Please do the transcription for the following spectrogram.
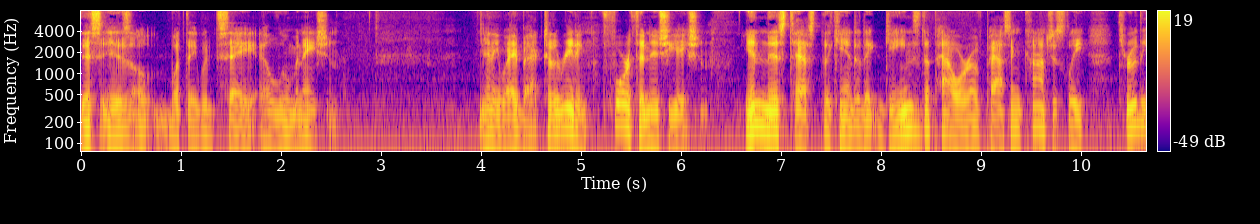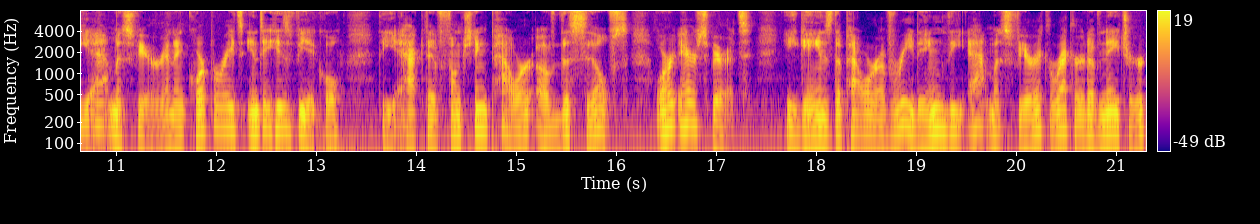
This is what they would say illumination. Anyway, back to the reading. Fourth initiation. In this test, the candidate gains the power of passing consciously through the atmosphere and incorporates into his vehicle the active functioning power of the sylphs, or air spirits. He gains the power of reading the atmospheric record of nature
